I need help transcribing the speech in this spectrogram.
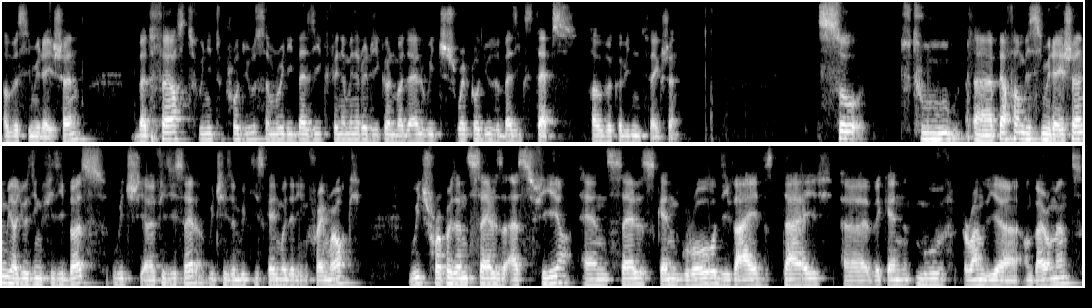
of the simulation. But first, we need to produce some really basic phenomenological model which reproduce the basic steps of the COVID infection. So to uh, perform this simulation, we are using PhysiBoss, which uh, PhysiCell, which is a multi-scale modeling framework which represents cells as sphere, and cells can grow, divide, die, uh, they can move around the uh, environment,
